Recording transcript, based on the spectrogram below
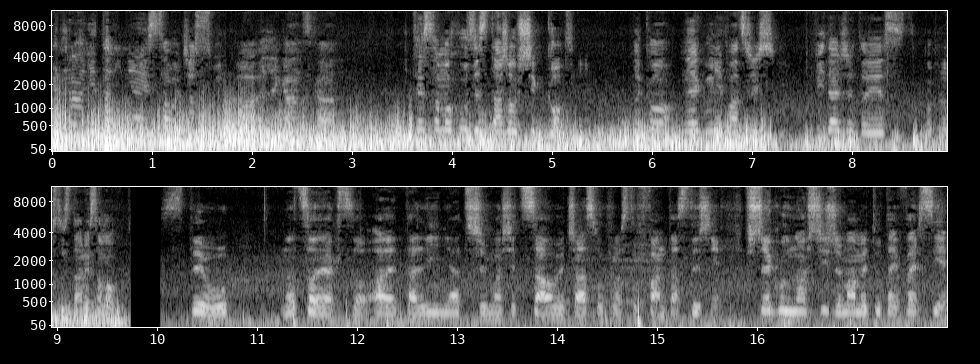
Generalnie ta linia jest cały czas smukła, elegancka i ten samochód zestarzał się godnie. Tylko, no jakby nie patrzeć, widać, że to jest po prostu stary samochód. Z tyłu, no co jak co, ale ta linia trzyma się cały czas po prostu fantastycznie. W szczególności, że mamy tutaj wersję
